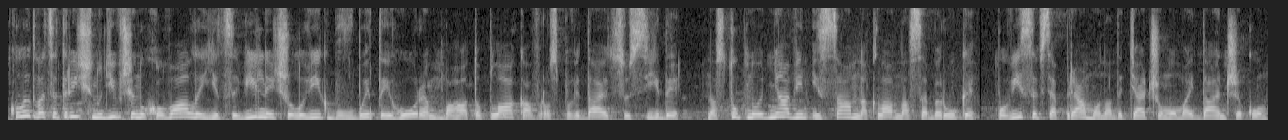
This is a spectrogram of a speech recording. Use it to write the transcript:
Коли 20-річну дівчину ховали, її цивільний чоловік був вбитий горем, багато плакав, розповідають сусіди. Наступного дня він і сам наклав на себе руки, повісився прямо на дитячому майданчику.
